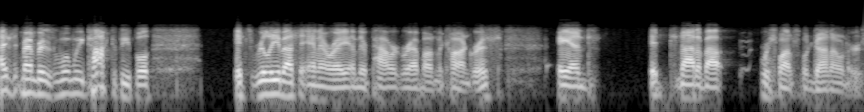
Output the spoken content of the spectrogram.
I remember when we talk to people, it's really about the NRA and their power grab on the Congress, and it's not about responsible gun owners.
